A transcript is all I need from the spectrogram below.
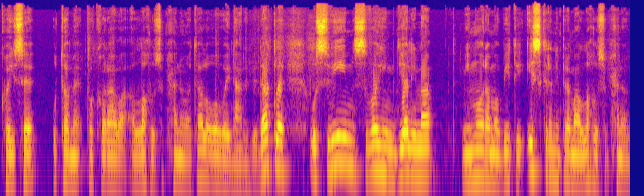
koji se u tome pokorava Allahu subhanahu wa ta'ala u ovoj naredbi. Dakle, u svim svojim dijelima mi moramo biti iskreni prema Allahu subhanahu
